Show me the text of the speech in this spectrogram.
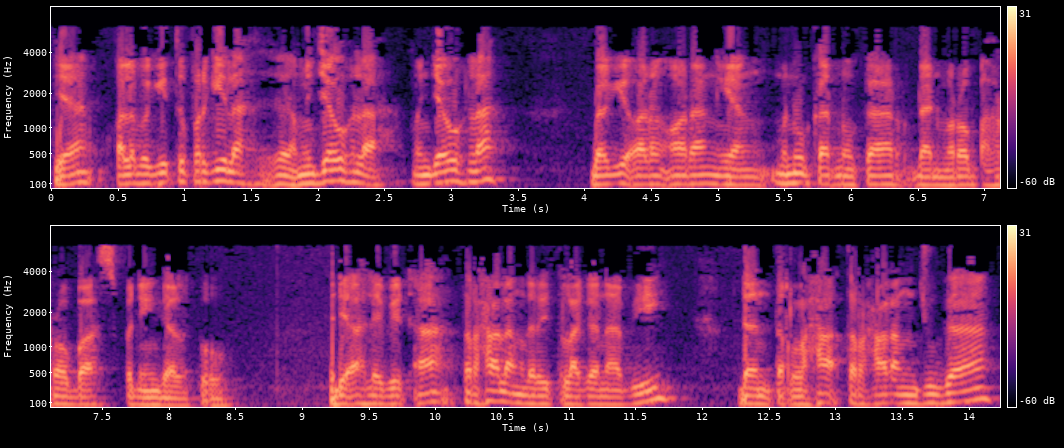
Ya, kalau begitu pergilah, ya, menjauhlah, menjauhlah bagi orang-orang yang menukar-nukar dan merubah-rubah sepeninggalku. Jadi ahli bid'ah terhalang dari telaga Nabi dan terlahak terhalang juga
